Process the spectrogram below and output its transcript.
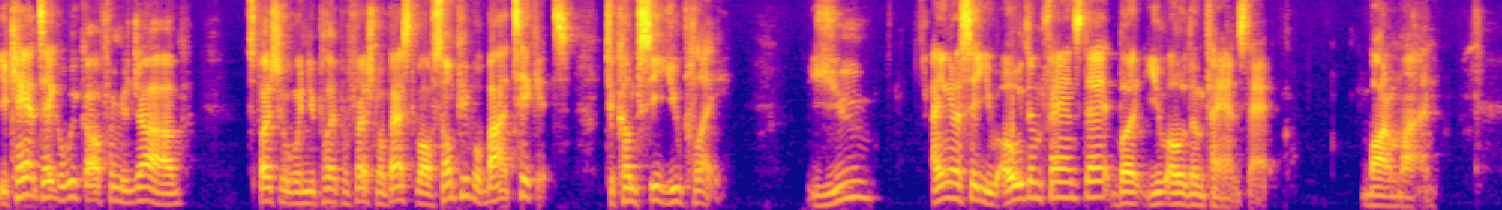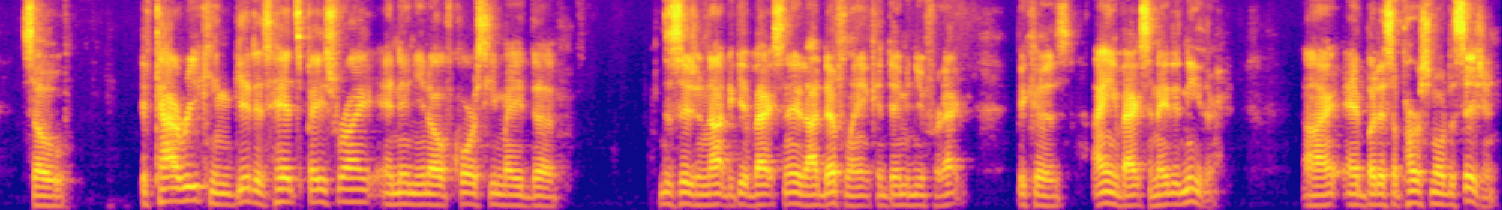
you can't take a week off from your job, especially when you play professional basketball. Some people buy tickets to come see you play. You, I ain't gonna say you owe them fans that, but you owe them fans that. Bottom line. So if Kyrie can get his headspace right, and then you know, of course, he made the decision not to get vaccinated. I definitely ain't condemning you for that because I ain't vaccinated neither. All right, and but it's a personal decision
